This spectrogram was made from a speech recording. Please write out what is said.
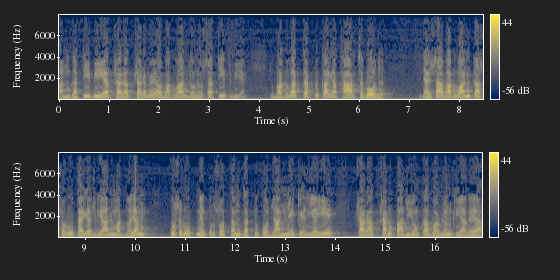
अनुगति भी है अक्षर अक्षर में और भगवान दोनों से अतीत भी है। तो भगवत तत्व का यथार्थ बोध, जैसा भगवान का स्वरूप है यज ज्ञान मद्वयम उस रूप में पुरुषोत्तम तत्व को जानने के लिए ही क्षर अक्षर उपाधियों का वर्णन किया गया।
